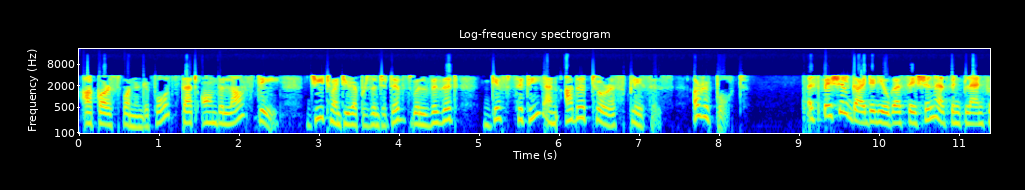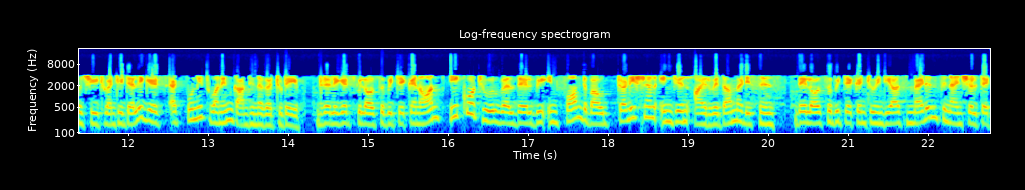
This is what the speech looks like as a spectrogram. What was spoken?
Our correspondent reports that on the last day, G20 representatives will visit Gift City and other tourist places. A report. A special guided yoga session has been planned for G20 delegates at Punit Van in Gandhinagar today. The delegates will also be taken on eco tour where they'll be informed about traditional Indian Ayurveda medicines. They'll also be taken to India's maiden financial tech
